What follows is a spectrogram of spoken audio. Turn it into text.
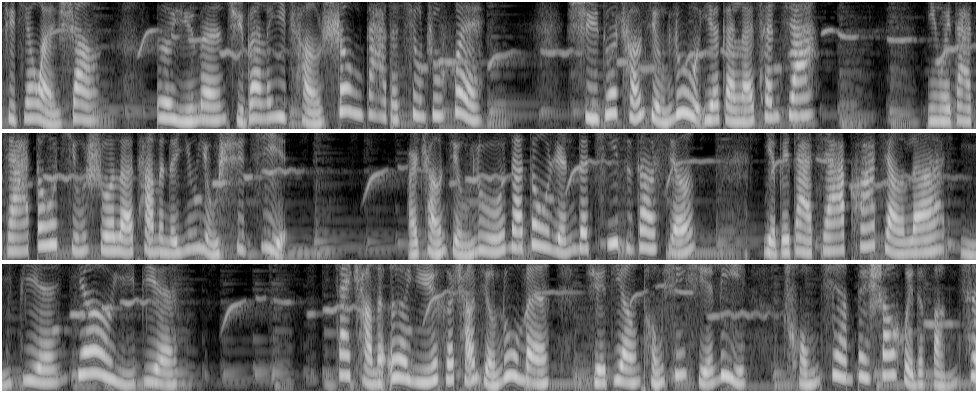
这天晚上，鳄鱼们举办了一场盛大的庆祝会，许多长颈鹿也赶来参加，因为大家都听说了他们的英勇事迹，而长颈鹿那动人的梯子造型。也被大家夸奖了一遍又一遍。在场的鳄鱼和长颈鹿们决定同心协力重建被烧毁的房子。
